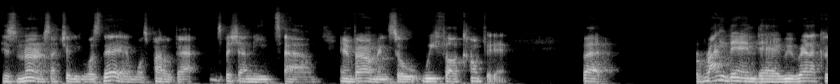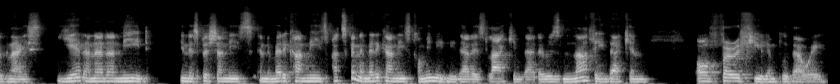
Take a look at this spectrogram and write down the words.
his nurse actually was there and was part of that special needs um, environment. So we felt confident. But right there and there we recognized yet another need in the special needs in the medical needs particularly in the medical needs community that is lacking that there is nothing that can or very few, let me put that way,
